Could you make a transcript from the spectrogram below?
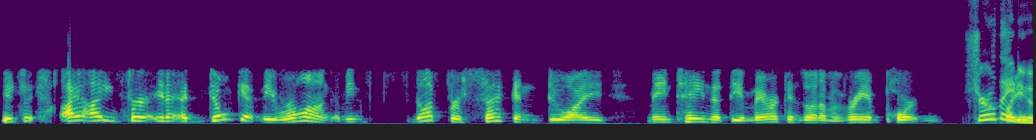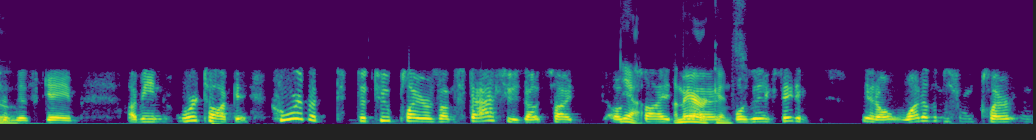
It's I, I for you know, don't get me wrong. I mean, not for a second do I maintain that the Americans don't have a very important sure they do in this game. I mean, we're talking. Who are the the two players on statues outside outside yeah, Americans. Uh, Mosaic Stadium? You know, one of them's from Clairton,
